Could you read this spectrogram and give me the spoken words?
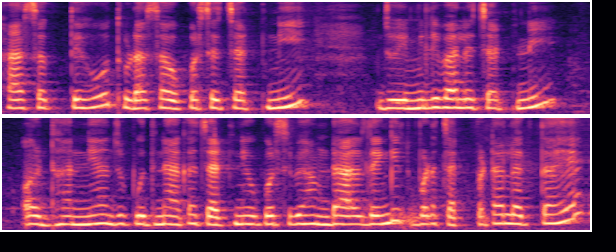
खा सकते हो। थोड़ा सा ऊपर से चटनी, जो इमली वाले चटनी और धनिया, जो पुदीना का चटनी ऊपर से भी हम डाल देंगे तो बड़ा चटपटा लगता है।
